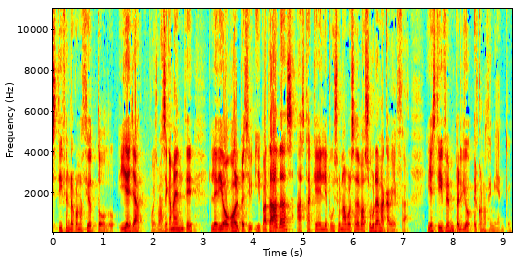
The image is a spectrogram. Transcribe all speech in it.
Stephen reconoció todo, y ella, pues básicamente, le dio golpes y patadas hasta que le puso una bolsa de basura en la cabeza, y Stephen perdió el conocimiento.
